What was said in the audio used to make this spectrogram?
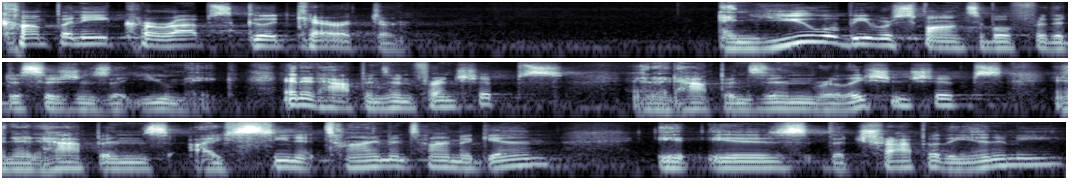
company corrupts good character and you will be responsible for the decisions that you make. And it happens in friendships, and it happens in relationships, and it happens, I've seen it time and time again. It is the trap of the enemy.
